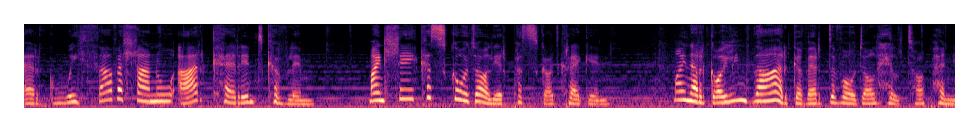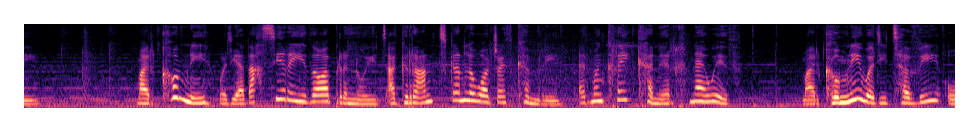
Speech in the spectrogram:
Er gweithaf y llanw a'r cerynt cyflym, mae'n lle cysgodol i'r pysgod cregin. Mae'n argoeli'n dda ar gyfer dyfodol hilltop hynny, Mae'r cwmni wedi addasu'r eiddo a brynwyd a grant gan Lywodraeth Cymru er mwyn creu cynnyrch newydd. Mae'r cwmni wedi tyfu o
